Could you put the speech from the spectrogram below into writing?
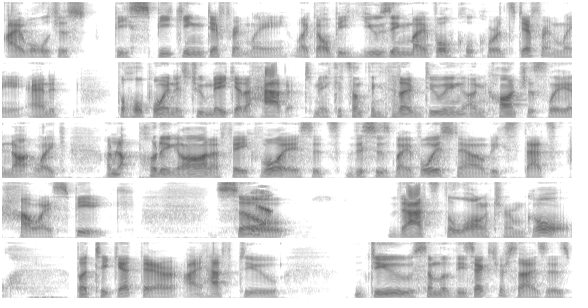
I will just be speaking differently. Like I'll be using my vocal cords differently. And it the whole point is to make it a habit to make it something that i'm doing unconsciously and not like i'm not putting on a fake voice it's this is my voice now because that's how i speak so yeah. that's the long-term goal but to get there i have to do some of these exercises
